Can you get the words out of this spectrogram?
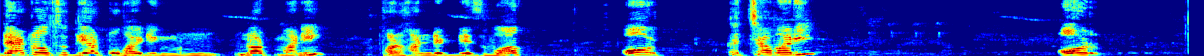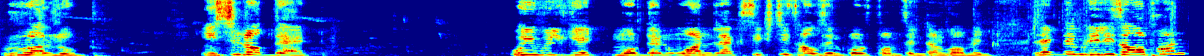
That also they are providing n- not money for 100 days or kacha bari or rural road. Instead of that, we will get more than 1 lakh 60,000 crores from central government. Let them release our fund.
